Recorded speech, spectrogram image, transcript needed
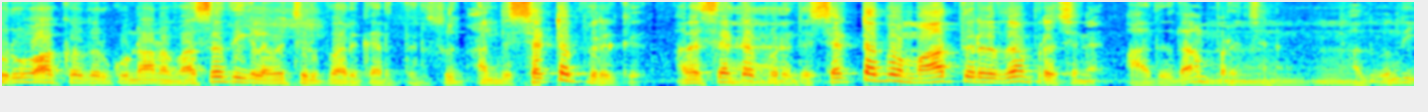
உருவாக்குவதற்கு உண்டான வசதிகளை வச்சிருப்பாரு கர்த்தர் சுத்தி. அந்த செட்டப் இருக்கு. அந்த செட்டப் அந்த செட்டப்பை மாத்துறது தான் பிரச்சனை. அதுதான் பிரச்சனை. அது வந்து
